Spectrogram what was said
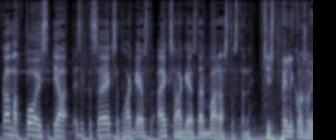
kamat pois ja sitten se Exat hakee jostain, Exa hakee jostain varastosta ne. Siis pelikonsoli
